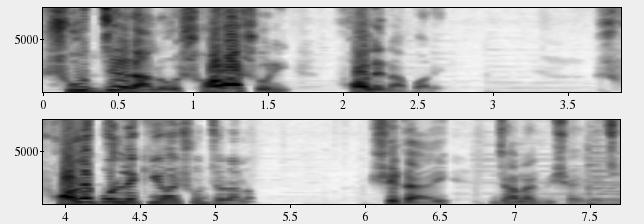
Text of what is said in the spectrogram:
সূর্যের আলো সরাসরি ফলে না পড়ে। ফলে পড়লে কি হয় সূর্যের আলো? সেটাই জানার বিষয় রয়েছে।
